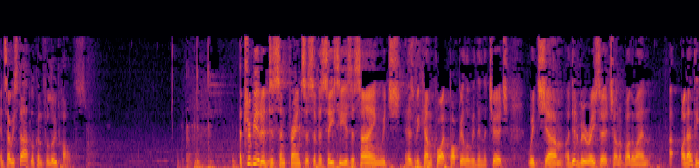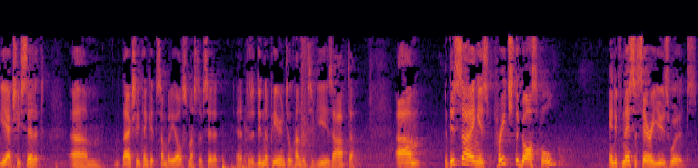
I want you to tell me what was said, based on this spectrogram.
And so we start looking for loopholes. Attributed to St. Francis of Assisi is a saying which has become quite popular within the church, which um, I did a bit of research on it, by the way, and I don't think he actually said it. Um, they actually think it somebody else must have said it because it didn't appear until hundreds of years after. Um, but this saying is preach the gospel and if necessary use words.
